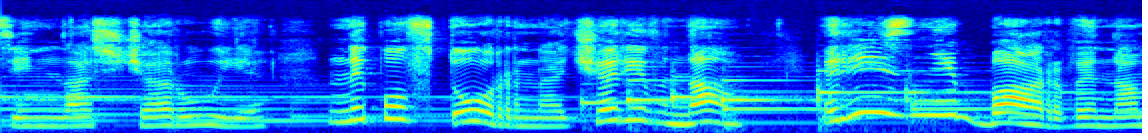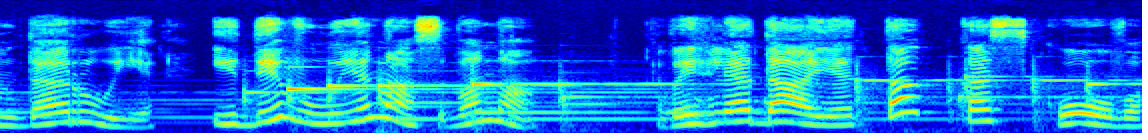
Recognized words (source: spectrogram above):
осінь нас чарує, неповторна, чарівна, різні барви нам дарує і дивує нас вона. Виглядає так казково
